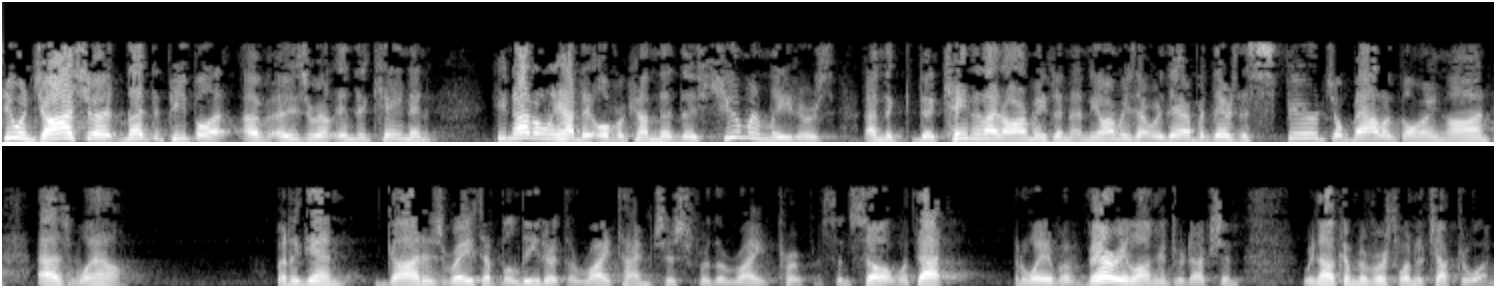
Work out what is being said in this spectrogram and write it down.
See, when Joshua led the people of Israel into Canaan, he not only had to overcome the, the human leaders and the, the Canaanite armies and, and the armies that were there, but there's a spiritual battle going on as well. But again, God has raised up a leader at the right time just for the right purpose. And so, with that, in way of a very long introduction, we now come to verse 1 of chapter 1.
